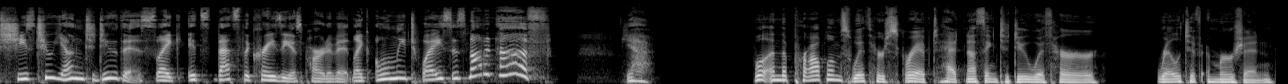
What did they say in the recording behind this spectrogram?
she's too young to do this. Like it's that's the craziest part of it. Like only twice is not enough. Yeah. Well, and the problems with her script had nothing to do with her relative immersion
